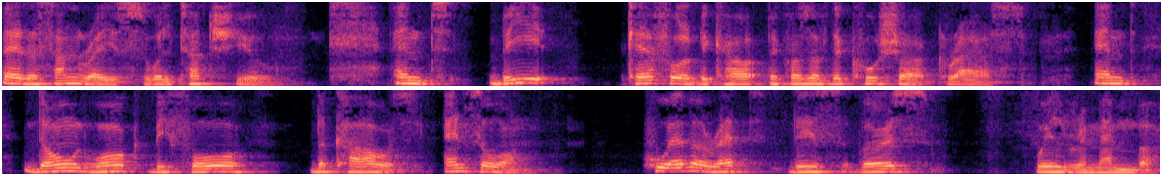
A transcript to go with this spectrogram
Uh, the sun rays will touch you. And be careful because, because of the kusha grass. And don't walk before the cows, and so on. Whoever read this verse will remember.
